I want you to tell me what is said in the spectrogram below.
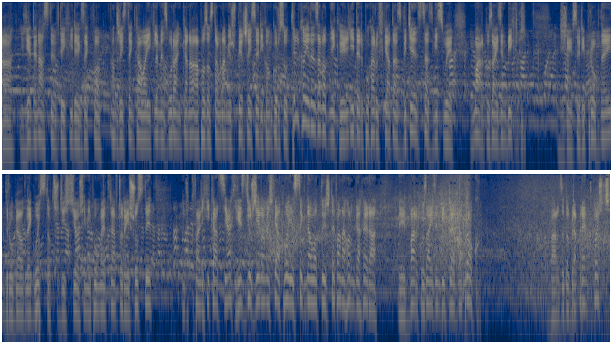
Na 11 w tej chwili egzekwo Andrzej Stękała i Klemens Murańka, no a pozostał nam już w pierwszej serii konkursu tylko jeden zawodnik, lider Pucharu Świata, zwycięzca z Wisły, Markus Eisenbichler. Dzisiaj w serii próbnej druga odległość 138,5 metra, wczoraj szósty w kwalifikacjach. Jest już zielone światło, jest sygnał od Stefana Horngachera. Markus Eisenbichler na progu. Bardzo dobra prędkość.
